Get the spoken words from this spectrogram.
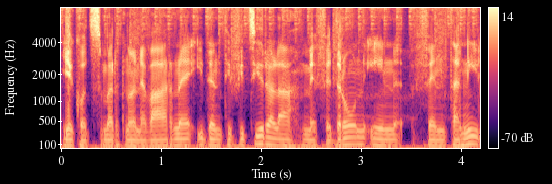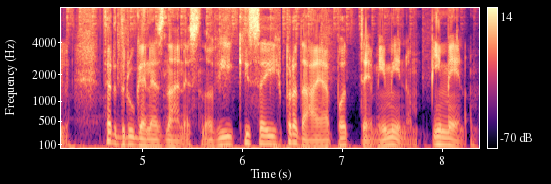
je kot smrtno nevarne identificirala mefedron in fentanil ter druge neznane snovi, ki se jih prodaja pod tem imenom. imenom.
